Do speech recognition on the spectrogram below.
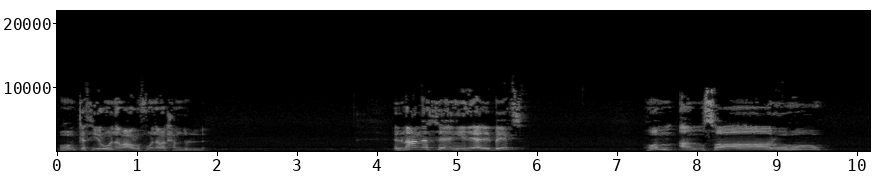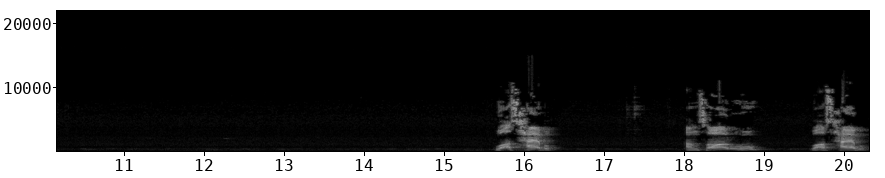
وهم كثيرون معروفون والحمد لله. المعنى الثاني لآل البيت هم أنصاره وأصحابه. أنصاره وأصحابه.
